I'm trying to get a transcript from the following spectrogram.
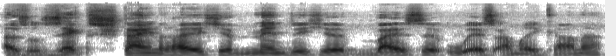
Also sechs steinreiche, männliche, weiße US-Amerikaner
